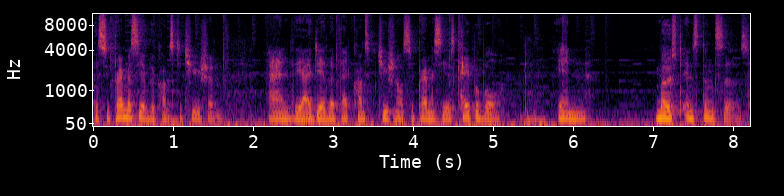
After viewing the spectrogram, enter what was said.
the supremacy of the Constitution and the idea that that constitutional supremacy is capable in most instances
